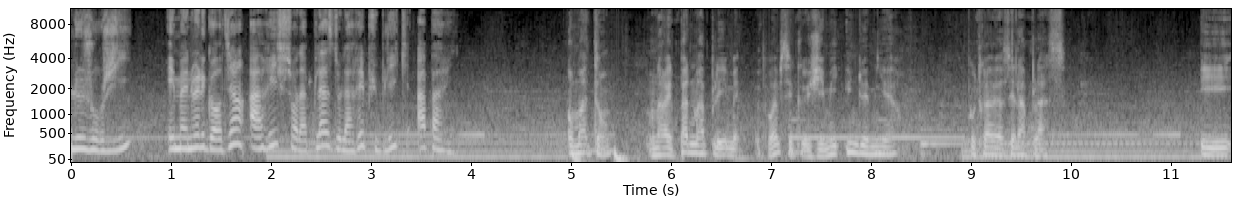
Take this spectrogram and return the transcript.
Le jour J, Emmanuel Gordien arrive sur la place de la République à Paris. On m'attend. On n'arrête pas de m'appeler, mais le problème c'est que j'ai mis une demi-heure pour traverser la place. Et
